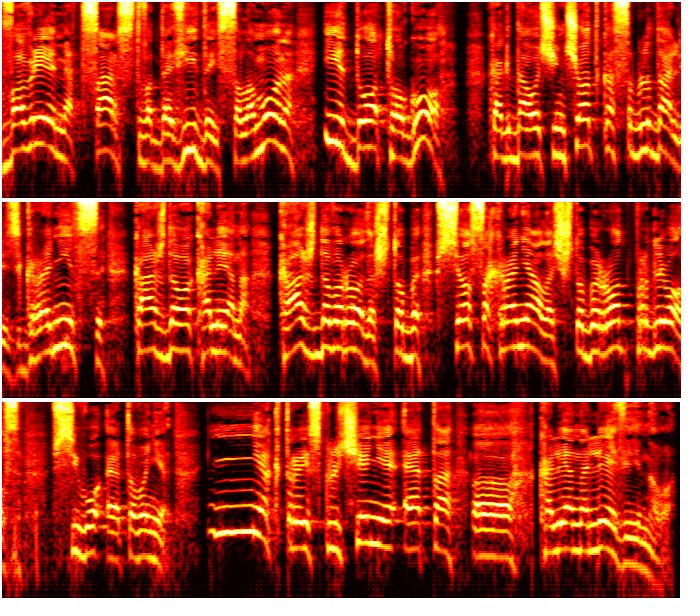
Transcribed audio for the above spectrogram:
во время царства Давида и Соломона и до того, когда очень четко соблюдались границы каждого колена, каждого рода, чтобы все сохранялось, чтобы род продлевался. Всего этого нет. Некоторое исключение – это э, колено Левиинова.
